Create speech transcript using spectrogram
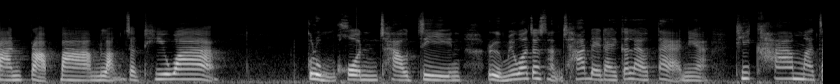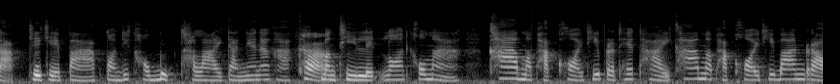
การปราบปรามหลังจากที่ว่ากลุ่มคนชาวจีน หรือไม่ว่าจะสัญชาติใด ๆ ก็แล้วแต่เนี่ยที่ข้ามมาจาก KK Park ตอนที่เขาบุกทลายกันเนี่ยนะคะค่ะบางทีเล็ดลอดเข้ามา ข้ามมาพักคอยที่ประเทศไทย ข้ามมาพักคอยที่บ้านเรา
